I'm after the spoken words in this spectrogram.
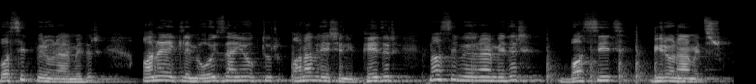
basit bir önermedir. Ana eklemi o yüzden yoktur. Ana bileşeni P'dir. Nasıl bir önermedir? Basit bir önermedir.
